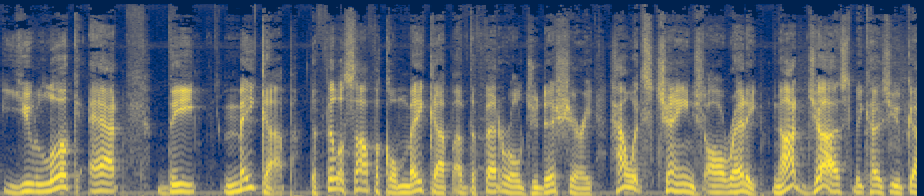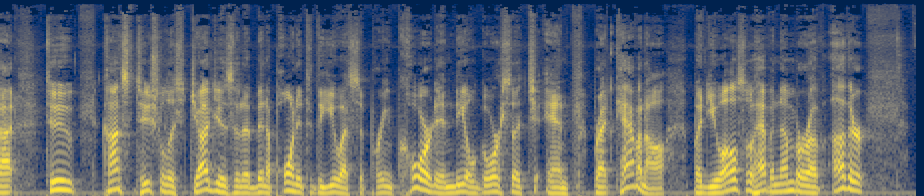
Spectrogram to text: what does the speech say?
You look at the makeup, the philosophical makeup of the federal judiciary, how it's changed already. Not just because you've got two constitutionalist judges that have been appointed to the U.S. Supreme Court in Neil Gorsuch and Brett Kavanaugh, but you also have a number of other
